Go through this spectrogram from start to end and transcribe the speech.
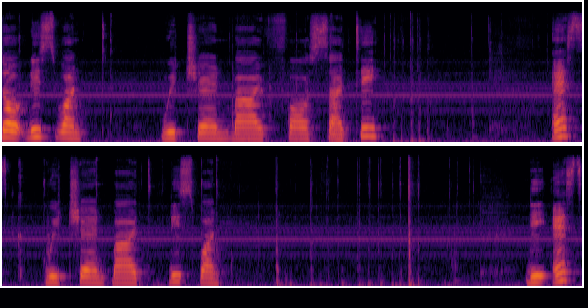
So this one we change by 4 sine t. S we change by this one the s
